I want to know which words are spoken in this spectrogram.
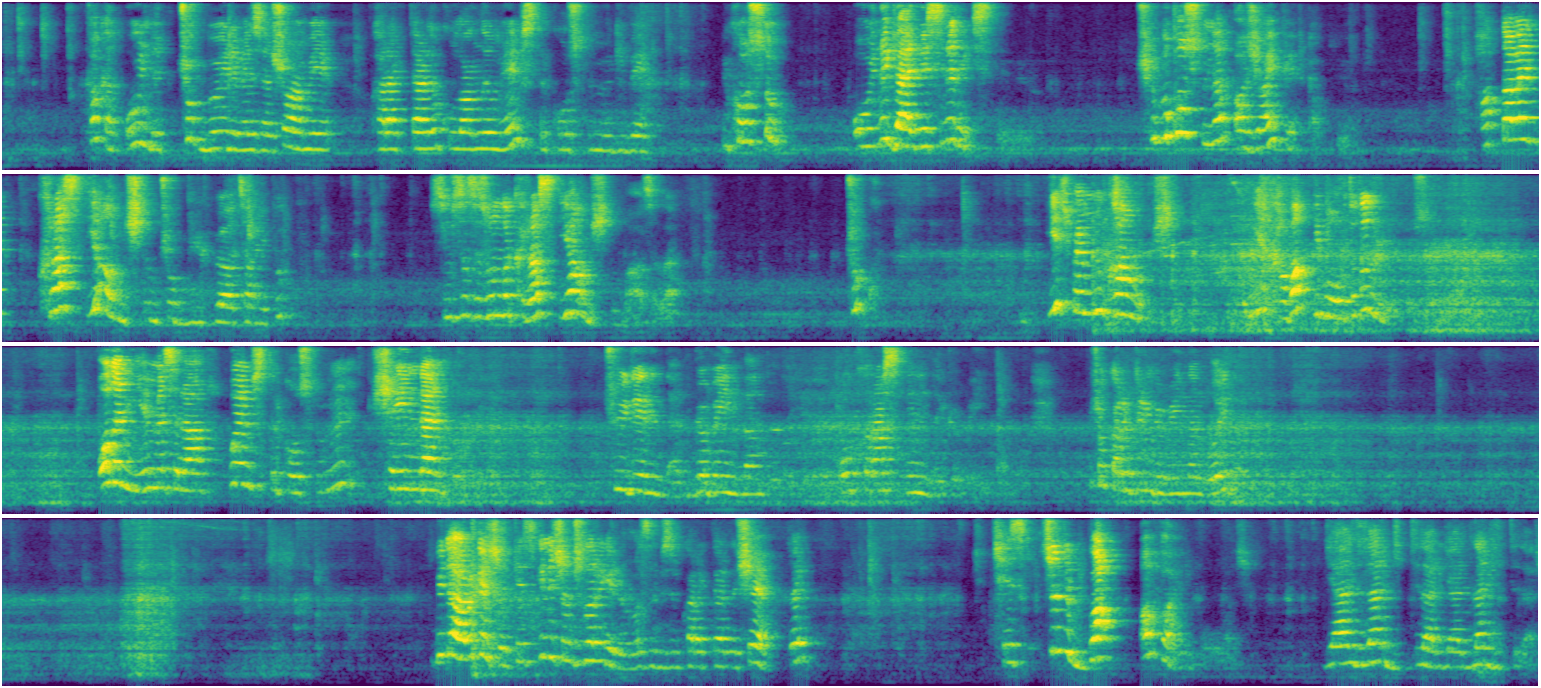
Fakat oyunda çok böyle mesela şu an benim karakterde kullandığım hamster kostümü gibi bir kostüm oyuna gelmesine de istemiyorum. Çünkü bu kostümler acayip yer kaplıyor. Hatta ben Kras diye almıştım çok büyük bir hata yapıp. Simpson sezonunda Kras diye almıştım bazıları. Çok hiç memnun kalmamıştım. Niye kabak gibi ortada duruyor kostüm yani. O da niye? Mesela bu hamster kostümü şeyinden. Tüylerinden, göbeğinden dolayı. O Krusty'nin de göbeğinden. Birçok karakterin göbeğinden dolayı da. Bir de arkadaşlar keskin nişancılara geliyorum. Aslında bizim karakterde şey yaptı. Keskin nişancı bak apayrı bir olay. Geldiler gittiler, geldiler gittiler.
